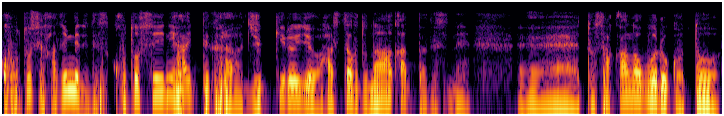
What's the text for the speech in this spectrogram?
今年初めてです。今年に入ってから10キロ以上走ったことなかったですね。えっ、ー、と、遡ること、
